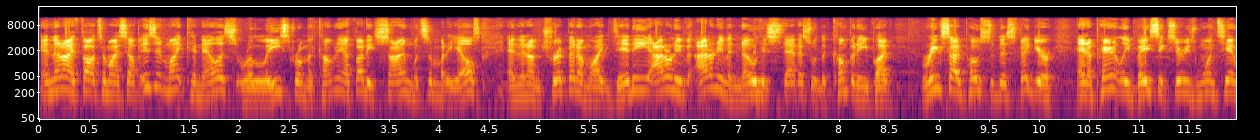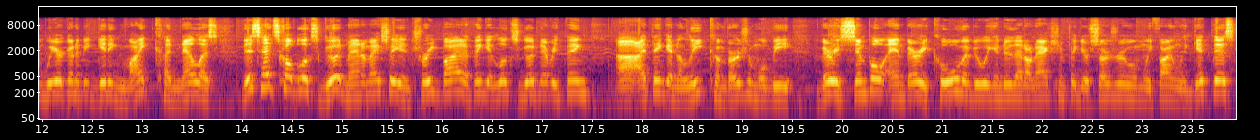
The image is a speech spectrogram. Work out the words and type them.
And then I thought to myself, isn't Mike Kanellis released from the company? I thought he signed with somebody else, and then I'm tripping, I'm like, did he? I don't even, I don't even know his status with the company, but Ringside posted this figure, and apparently Basic Series 110, we are going to be getting Mike Kanellis. This head sculpt looks good, man. I'm actually intrigued by it. I think it looks good and everything. Uh, I think an Elite conversion will be very simple and very cool. Maybe we can do that on Action Figure Surgery when we finally get this.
